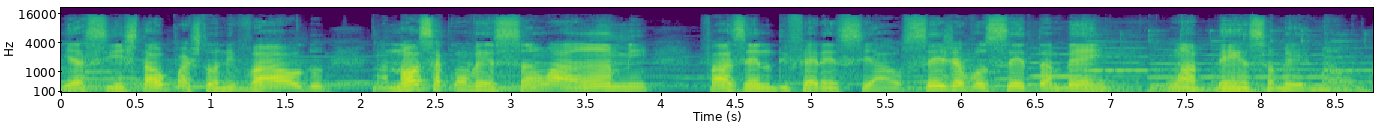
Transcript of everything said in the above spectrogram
E assim está o pastor Nivaldo, a nossa convenção, a AME, fazendo diferencial. Seja você também uma bênção, meu irmão.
